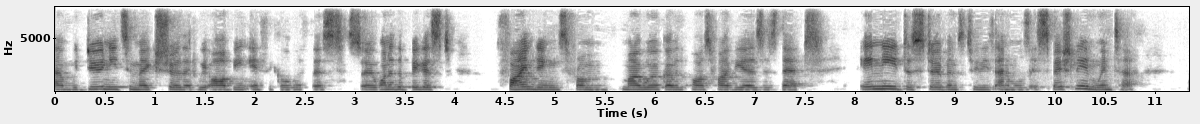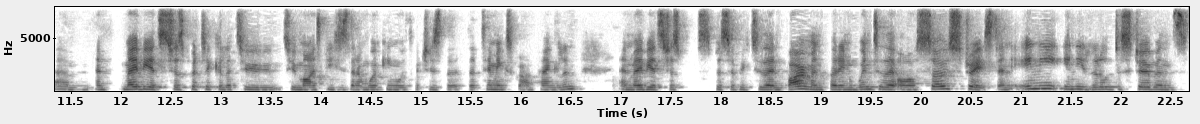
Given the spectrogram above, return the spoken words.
Um, we do need to make sure that we are being ethical with this. So one of the biggest findings from my work over the past five years is that any disturbance to these animals, especially in winter, um, and maybe it's just particular to to my species that I'm working with, which is the the Temminck's ground pangolin, and maybe it's just specific to the environment. But in winter, they are so stressed, and any any little disturbance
